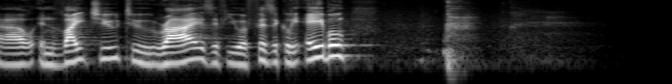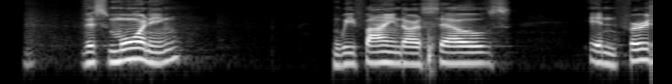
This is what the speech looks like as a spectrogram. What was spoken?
I'll invite you to rise if you are physically able. This morning, we find ourselves in 1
